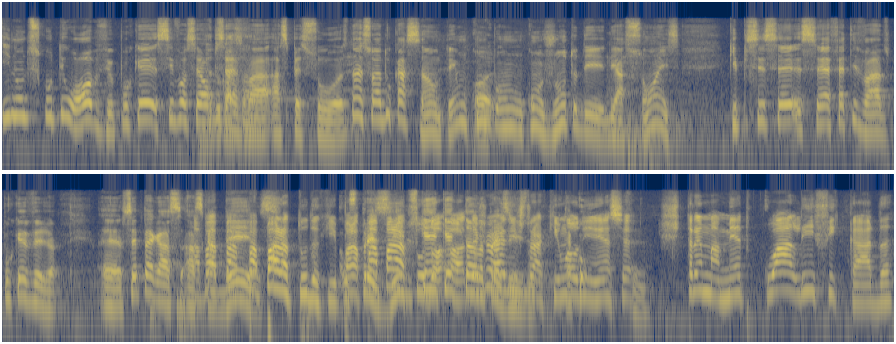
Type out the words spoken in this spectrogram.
E não discute o óbvio, porque se você Educação. observar as pessoas, não é só educação, tem um, um conjunto de, de ações que precisam ser, ser efetivados. Porque, veja, eh, você pegar as, as Ah, pa- pa- cadeias. pa- para tudo aqui. Para, para, para presídios, tudo. quem é que ó, tá deixa eu registrar aqui uma É audiência Sim. extremamente qualificada.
